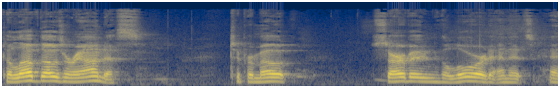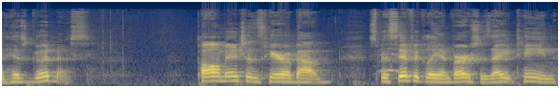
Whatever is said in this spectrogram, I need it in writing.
to love those around us, to promote serving the Lord and its and his goodness. Paul mentions here about specifically in verses 18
